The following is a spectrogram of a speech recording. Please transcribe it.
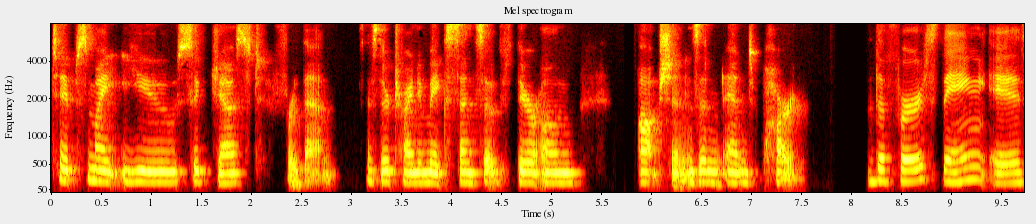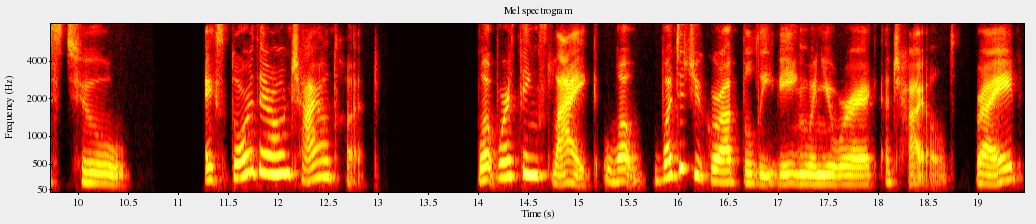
tips might you suggest for them as they're trying to make sense of their own options and, and part? The first thing is to explore their own childhood what were things like? What what did you grow up believing when you were a, child right?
